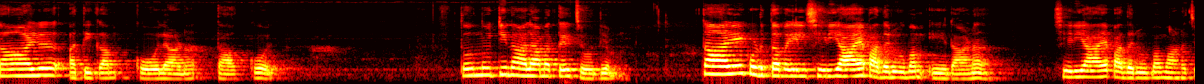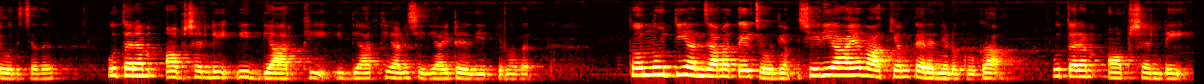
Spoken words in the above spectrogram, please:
താഴ് അധികം കോലാണ് താക്കോൽ. തൊണ്ണൂറ്റി നാലാമത്തെ ചോദ്യം. താഴെ കൊടുത്തവയിൽ ശരിയായ പദരൂപം ഏതാണ്? ശരിയായ പദരൂപമാണ് ചോദിച്ചത്. ഉത്തരം ഓപ്ഷൻ ഡി വിദ്യാർത്ഥി. വിദ്യാർത്ഥിയാണ് ശരിയായിട്ട് എഴുതിയിരിക്കുന്നത്. തൊണ്ണൂറ്റി അഞ്ചാമത്തെ ചോദ്യം. ശരിയായ വാക്യം തിരഞ്ഞെടുക്കുക. ഉത്തരം ഓപ്ഷൻ ഡി.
